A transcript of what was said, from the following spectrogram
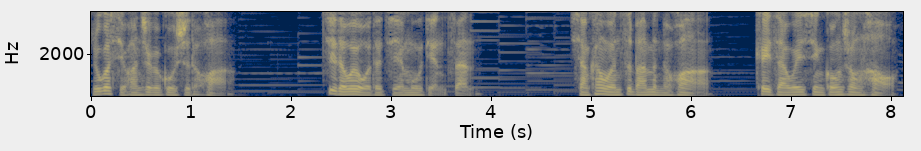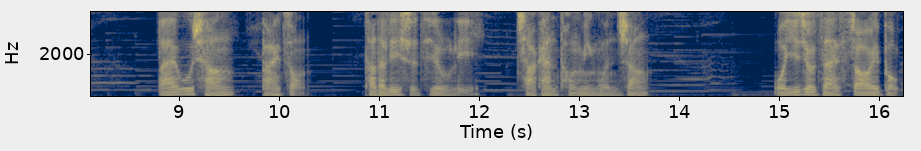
如果喜欢这个故事的话，记得为我的节目点赞。想看文字版本的话，可以在微信公众号“白无常白总”他的历史记录里查看同名文章。我依旧在 Storybook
